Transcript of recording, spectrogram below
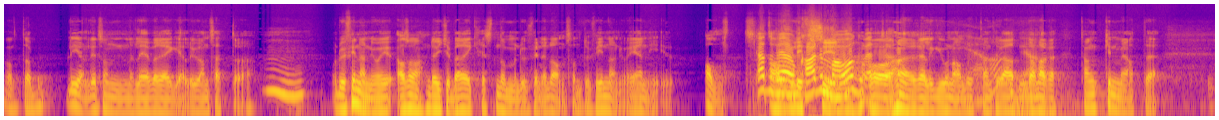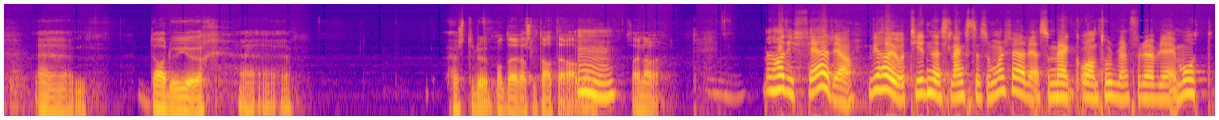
Sånn, Da blir det en litt sånn leveregel uansett. Og, Mm. og du finner den jo i, altså, Det er jo ikke bare i kristendommen du finner den. Sånn, Du finner den jo igjen i alt Ja, jo karma også, og religioner rundt omkring i Ja, verden. Den der tanken med at eh, det du gjør, eh, høster du på en måte resultater av Mm. senere. Men har de ferier? Vi har jo tidenes lengste sommerferie, som jeg og han Torbjørn for øvrig er imot.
